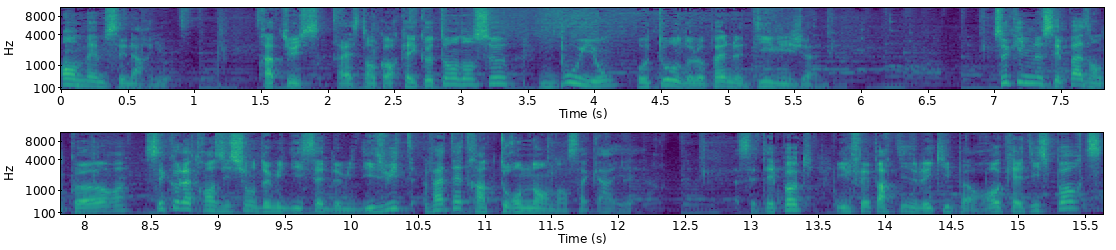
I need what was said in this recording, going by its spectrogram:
en même scénario. Stratus reste encore quelques temps dans ce bouillon autour de l'Open Division. Ce qu'il ne sait pas encore, c'est que la transition 2017-2018 va être un tournant dans sa carrière. À cette époque, il fait partie de l'équipe Rocket Esports,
